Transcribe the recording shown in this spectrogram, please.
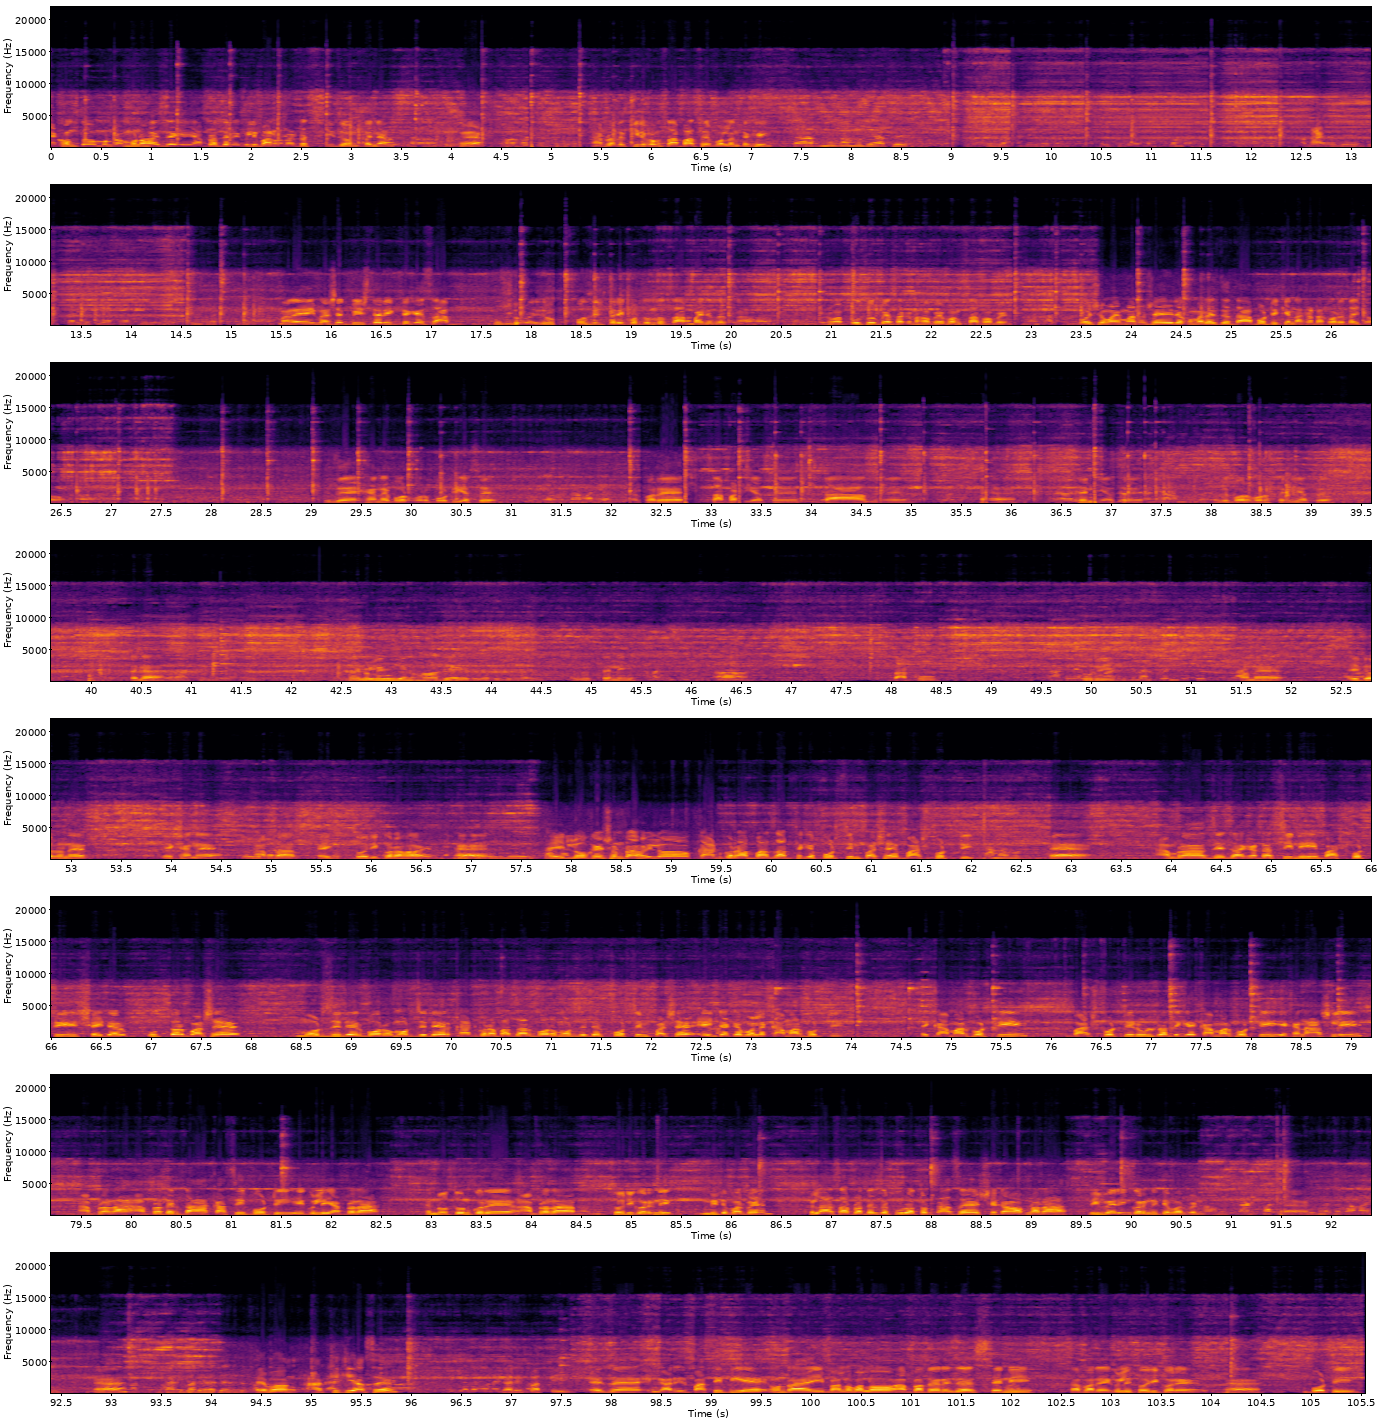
এখন তো মনে- হয় যে এই আপনাদের এগুলি বানানোর একটা সিজন তাই না? হ্যাঁ? আপনাদের কীরকম চাপ আছে বলেন দেখি। মানে এই মাসের বিশ তারিখ থেকে চাপ শুরু হয়ে যাবে পঁচিশ তারিখ পর্যন্ত চাপ বাইরে যাবে না ওই সময় প্রচুর বেচাকেনা হবে এবং চাপ হবে। ওই সময় মানুষ এই রকমের এই যে দা বটি কেনাকাটা করে তাই তো এই যে এখানে বড় বড় বটি আছে। তারপরে চাপাটি আছে দা আছে হ্যাঁ শ্রেণি আছে যে বড় বড় শ্রেণি আছে তাই না শ্রেণি চাকু ছুরি মানে এই ধরনের এখানে আপনার এই তৈরি করা হয় হ্যাঁ? এই লোকেশনটা হইল কাঠগড়া বাজার থেকে পশ্চিম পাশে বাঁশপট্টি। হ্যাঁ আমরা যে জায়গাটা চিনি, বাঁশপট্টি, সেইটার উত্তর পাশে মসজিদের, বড় মসজিদের, কাঠগড়া বাজার, বড় মসজিদের পশ্চিম পাশে এইটাকে বলে কামারপট্টি। এই কামারপট্টি, বাঁশপট্টির উল্টো দিকে কামারপট্টি, এখানে আসলি আপনারা আপনাদের দা কাশি বটি এগুলি আপনারা নতুন করে আপনারা তৈরি করে নি- নিতে পারবেন। প্লাস আপনাদের যে পুরাতনটা আছে সেটাও আপনারা রিপেয়ারিং করে নিতে পারবেন। হ্যাঁ। হ্যাঁ? এবং আর কি কি আছে? গাড়ির পাতি। এই যে গাড়ির পাতি দিয়ে ওনারা এই ভালো ভালো আপনাদের এই যে শ্রেণি তারপরে এগুলি তৈরি করে হ্যাঁ বটি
